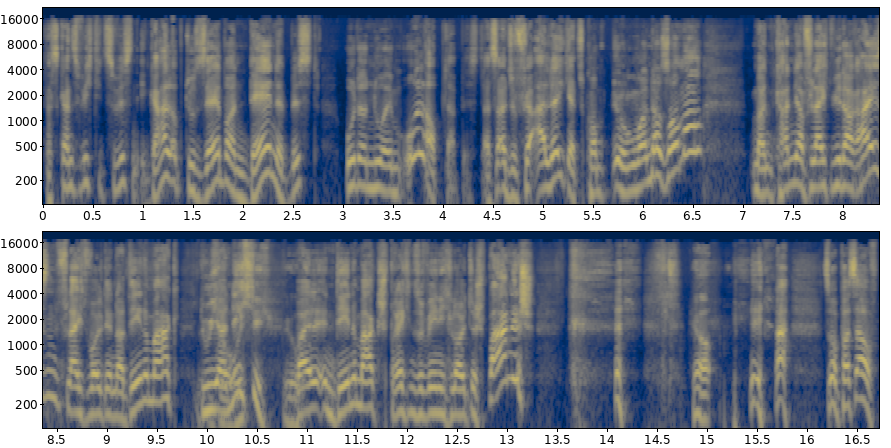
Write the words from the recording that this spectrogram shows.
das ist ganz wichtig zu wissen, egal ob du selber ein Däne bist oder nur im Urlaub da bist. Das ist also für alle, jetzt kommt irgendwann der Sommer. Man kann ja vielleicht wieder reisen, vielleicht wollt ihr nach Dänemark, du ja Ja, nicht, richtig, jo. weil in Dänemark sprechen so wenig Leute Spanisch. Ja. ja, so, pass auf.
